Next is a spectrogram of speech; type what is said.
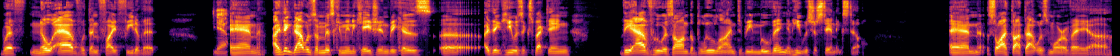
with no av within five feet of it. Yeah. and I think that was a miscommunication because uh, I think he was expecting the av who was on the blue line to be moving, and he was just standing still and so I thought that was more of a uh,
